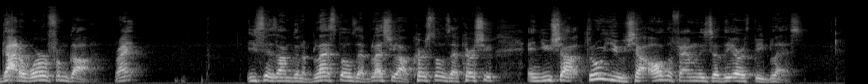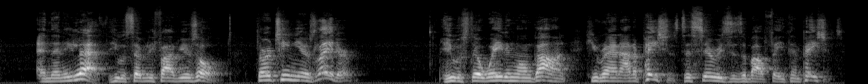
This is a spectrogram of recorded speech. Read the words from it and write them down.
got a word from God, right? He says, I'm going to bless those that bless you. I'll curse those that curse you. And you shall, through you, shall all the families of the earth be blessed. And then he left. He was 75 years old. 13 years later, he was still waiting on God. He ran out of patience. This series is about faith and patience.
